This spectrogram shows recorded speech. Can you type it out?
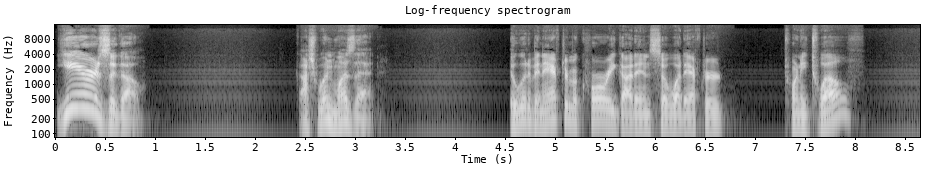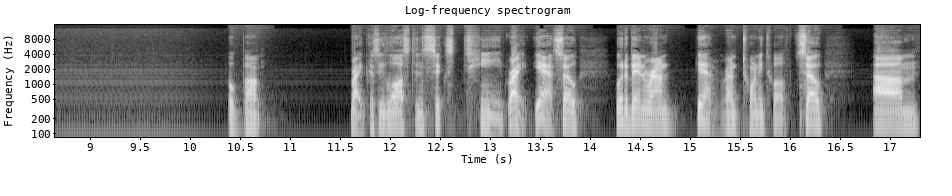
years ago. Gosh, when was that? It would have been after McCrory got in. So what? After 2012? Obama. Right, because he lost in 16. Right, yeah. So would have been around, yeah, around 2012. So um,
